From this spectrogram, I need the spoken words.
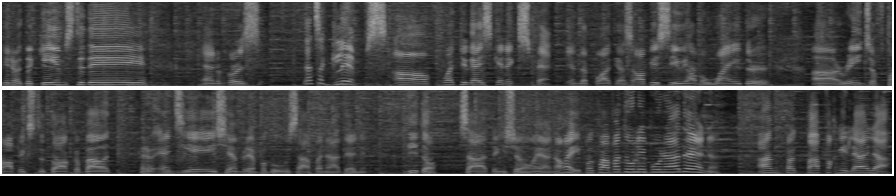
you know, the games today. And of course, that's a glimpse of what you guys can expect in the podcast. Obviously, we have a wider uh, range of topics to talk about. Pero NCAA, syempre, ang pag-uusapan natin dito sa ating show ngayon. Okay, pagpapatuloy po natin ang pagpapakilala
